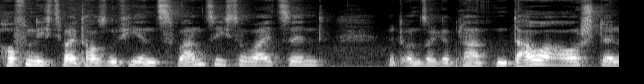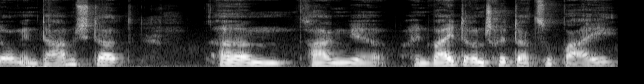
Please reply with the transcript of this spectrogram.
hoffentlich 2024 soweit sind, mit unserer geplanten Dauerausstellung in Darmstadt, ähm, tragen wir einen weiteren Schritt dazu bei,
